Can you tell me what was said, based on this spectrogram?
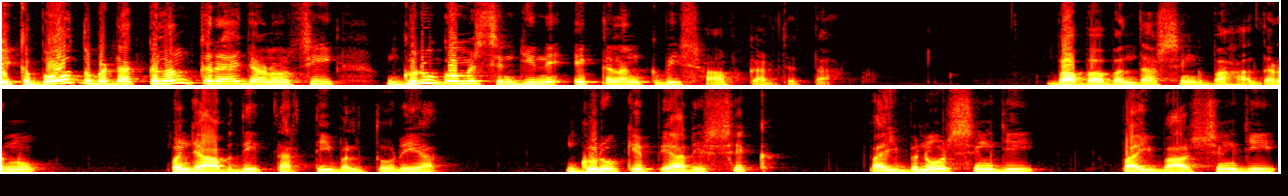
ਇੱਕ ਬਹੁਤ ਵੱਡਾ ਕਲੰਕ ਰਹਿ ਜਾਣਾ ਸੀ। ਗੁਰੂ ਗੋਬਿੰਦ ਸਿੰਘ ਜੀ ਨੇ ਇਹ ਕਲੰਕ ਵੀ ਸਾਫ਼ ਕਰ ਦਿੱਤਾ। ਬਾਬਾ ਬੰਦਾ ਸਿੰਘ ਬਹਾਦਰ ਨੂੰ ਪੰਜਾਬ ਦੀ ਧਰਤੀ ਵੱਲ ਤੋਰਿਆ। ਗੁਰੂ ਕੇ ਪਿਆਰੇ ਸਿੱਖ ਭਾਈ ਬਨੋਦ ਸਿੰਘ ਜੀ, ਭਾਈ ਬਾਦ ਸਿੰਘ ਜੀ,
